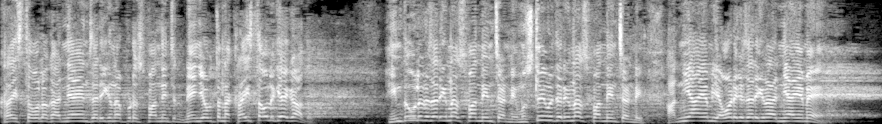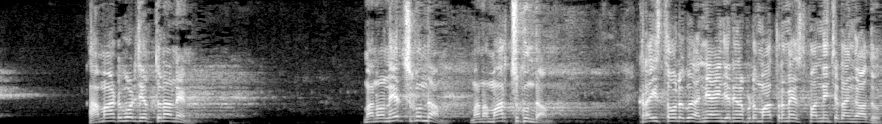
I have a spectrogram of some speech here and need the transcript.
క్రైస్తవులకు అన్యాయం జరిగినప్పుడు స్పందించండి నేను చెబుతున్న క్రైస్తవులకే కాదు. హిందువులకు జరిగినా స్పందించండి ముస్లింలు జరిగినా స్పందించండి. అన్యాయం ఎవరికి జరిగిన అన్యాయమే. ఆ మాట కూడా చెప్తున్నాను నేను. మనం నేర్చుకుందాం మనం మార్చుకుందాం. క్రైస్తవులకు అన్యాయం జరిగినప్పుడు మాత్రమే స్పందించడం కాదు.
